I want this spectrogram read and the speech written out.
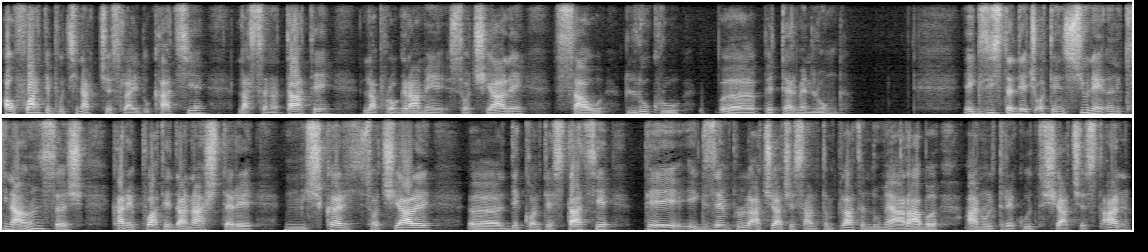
au foarte puțin acces la educație, la sănătate, la programe sociale sau lucru uh, pe termen lung. Există deci o tensiune în China însăși care poate da naștere mișcări sociale uh, de contestație pe exemplul a ceea ce s-a întâmplat în lumea arabă anul trecut și acest an,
